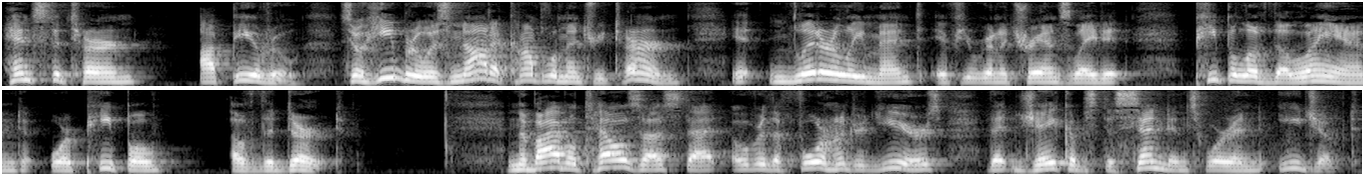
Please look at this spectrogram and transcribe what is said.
hence the term apiru. So Hebrew is not a complimentary term. It literally meant, if you were going to translate it, people of the land or people of the dirt. And the Bible tells us that over the 400 years that Jacob's descendants were in Egypt,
